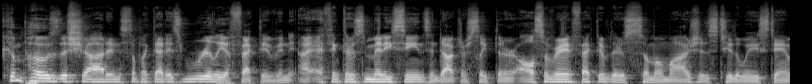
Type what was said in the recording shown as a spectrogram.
compose the shot and stuff like that is really effective. And I, I, think there's many scenes in Doctor Sleep that are also very effective. There's some homages to the way Stan,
